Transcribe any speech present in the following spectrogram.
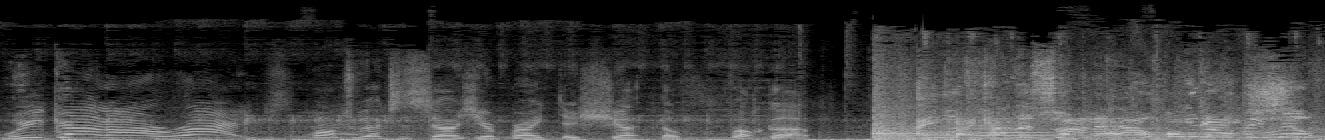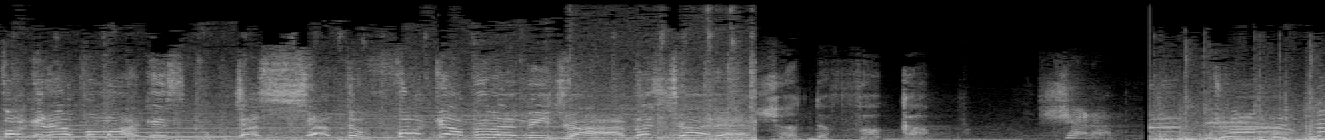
We got our rights. Why don't you exercise your right to shut the fuck up? Hey, Mike, I'm just trying to help, okay? You know, be real fucking helpful, Marcus. Just shut the fuck up and let me drive. Let's try that. Shut the fuck up. Shut up. Drop it now!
